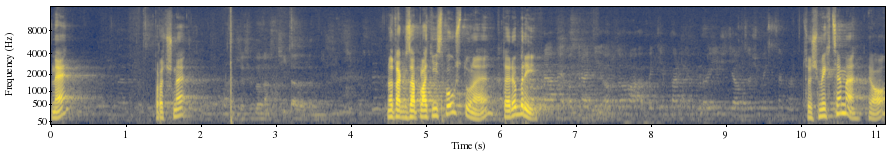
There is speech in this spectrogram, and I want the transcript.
Ne? Proč ne? No tak zaplatí spoustu, ne? To je dobrý. Což my chceme, jo?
